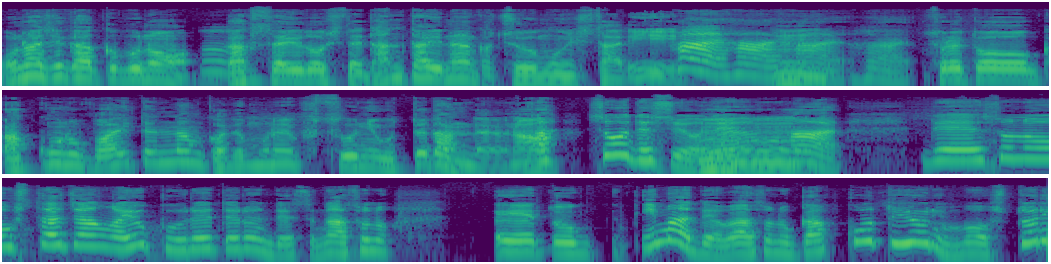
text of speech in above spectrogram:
同じ学部のうん。学生同士で団体なんか注文したり、はいはいはいはい。それと学校の売店なんかでもね普通に売ってたんだよあなそうですよね、うんうん。はい。でそのスタジャンがよく売れてるんですがそのえー、と今ではその学校というよりもストリ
